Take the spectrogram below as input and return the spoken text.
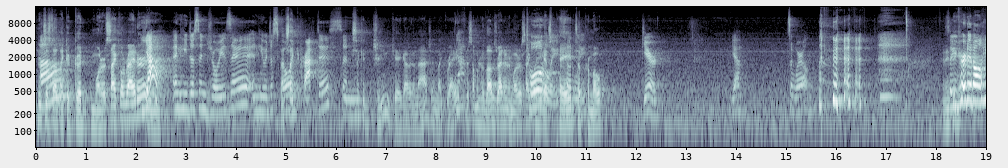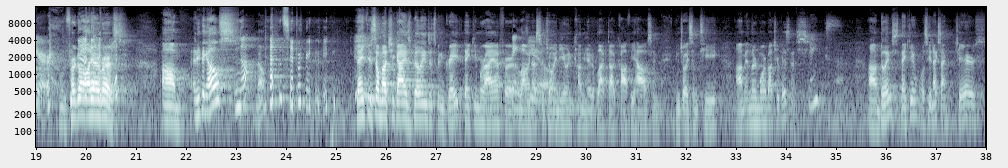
He's just a, Um, like a good motorcycle rider. and Yeah, and he just enjoys it, and he would just go That's and practice. And It's like a dream gig, I would imagine. Like, right? Yeah. For someone who loves riding a motorcycle, he gets paid totally. to promote. gear. Yeah, it's a world. so you've heard it all here. We've heard it all here first. Um, anything else? No, No? that's everything. Thank you so much, you guys. Billings, it's been great. Thank you, Mariah, for Thank allowing us to join you and come here to Black Dog Coffee House and enjoy some tea um, and learn more about your business. Thanks. Um, Billings, thank you. We'll see you next time. Cheers.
